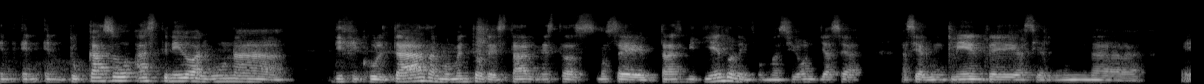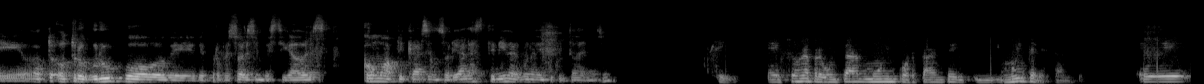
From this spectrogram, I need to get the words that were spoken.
En, en, tu caso, ¿has tenido alguna dificultad al momento de estar en estas, no sé, transmitiendo la información, ya sea hacia algún cliente, hacia algún otro, otro, grupo de, profesores investigadores? cómo aplicar sensorial. ¿Has tenido alguna dificultad en eso? Sí, es una pregunta muy importante y muy interesante. Eh,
